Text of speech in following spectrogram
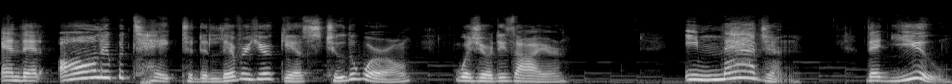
and that all it would take to deliver your gifts to the world was your desire. Imagine that you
